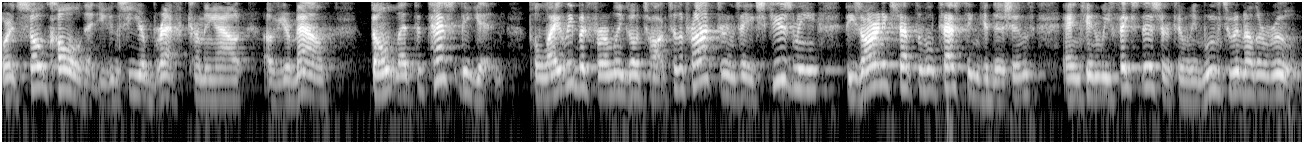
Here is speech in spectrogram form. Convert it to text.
or it's so cold that you can see your breath coming out of your mouth, don't let the test begin. Politely but firmly go talk to the proctor and say, Excuse me, these aren't acceptable testing conditions, and can we fix this or can we move to another room?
